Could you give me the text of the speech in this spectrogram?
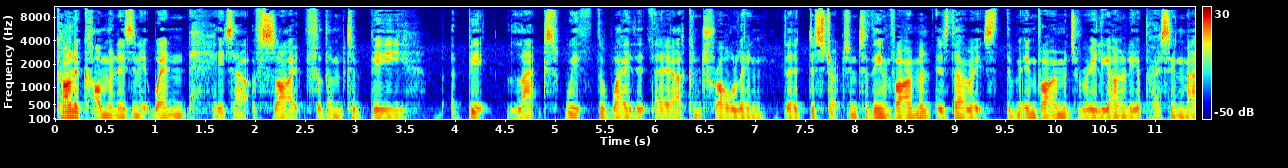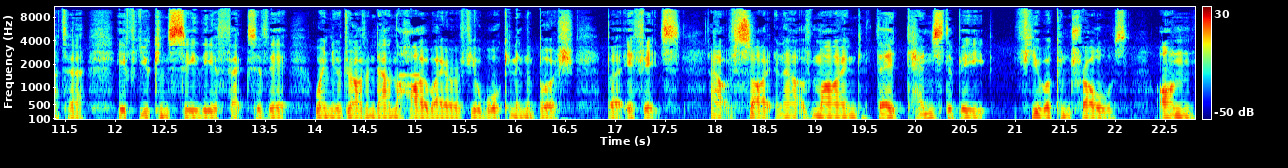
kind of common, isn't it, when it's out of sight for them to be a bit lax with the way that they are controlling the destruction to the environment, as though it's the environment's really only a pressing matter if you can see the effects of it when you're driving down the highway or if you're walking in the bush. But if it's out of sight and out of mind, there tends to be fewer controls on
